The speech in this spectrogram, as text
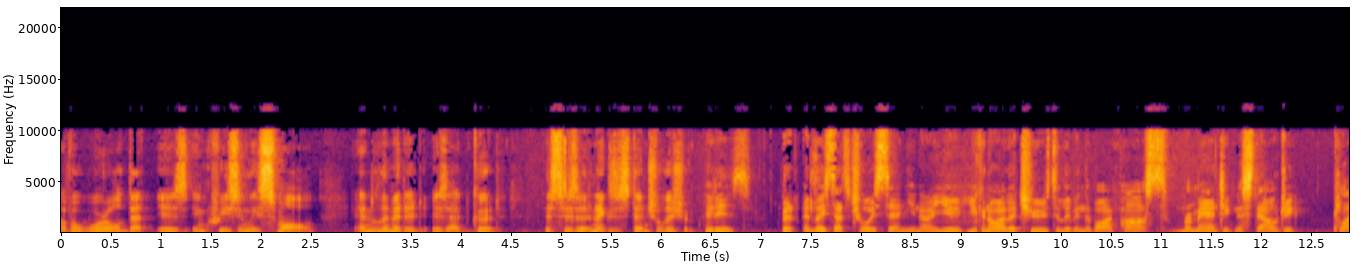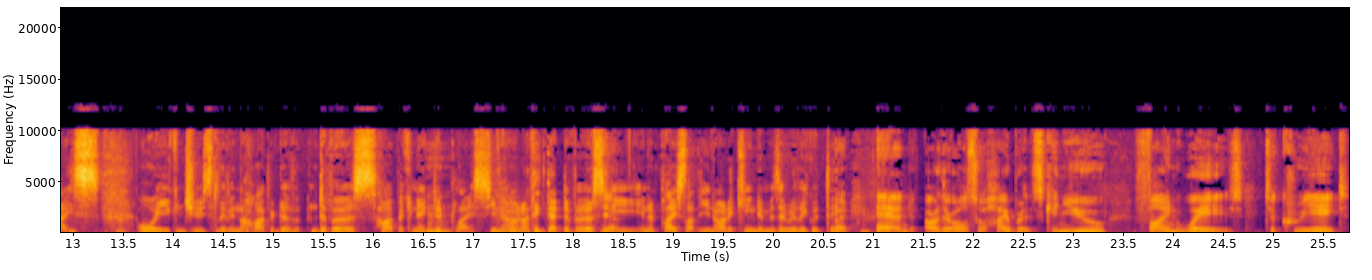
of a world that is increasingly small and limited, is that good? This is an existential issue. It is. But at least that's choice then, you know. You you can either choose to live in the bypass romantic nostalgic place mm-hmm. or you can choose to live in the hyper diverse hyper connected mm-hmm. place, you know. And I think that diversity in a place like the United Kingdom is a really good thing. Right. And are there also hybrids? Can you find ways to create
